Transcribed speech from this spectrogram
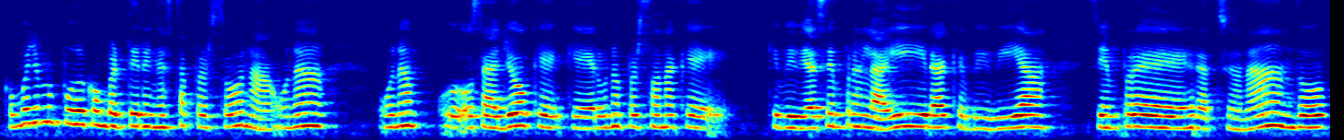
¿Cómo yo me pude convertir en esta persona? Una, una, o sea, yo que, que era una persona que, que vivía siempre en la ira, que vivía siempre reaccionando,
